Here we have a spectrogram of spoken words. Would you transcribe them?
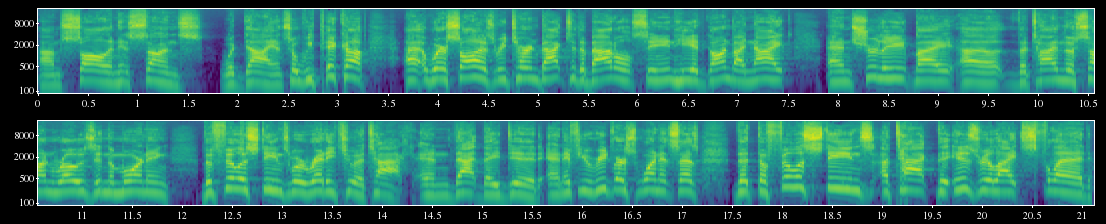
um, Saul and his sons would die. And so we pick up uh, where Saul has returned back to the battle scene. He had gone by night and surely by uh, the time the sun rose in the morning, the Philistines were ready to attack, and that they did. And if you read verse 1, it says that the Philistines attacked, the Israelites fled,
